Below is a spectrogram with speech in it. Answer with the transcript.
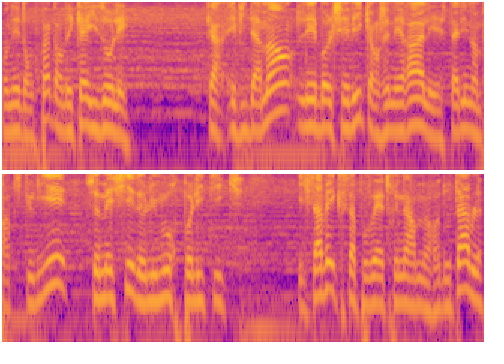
On n'est donc pas dans des cas isolés. Car évidemment, les bolcheviks en général et Staline en particulier se méfiaient de l'humour politique. Ils savaient que ça pouvait être une arme redoutable,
